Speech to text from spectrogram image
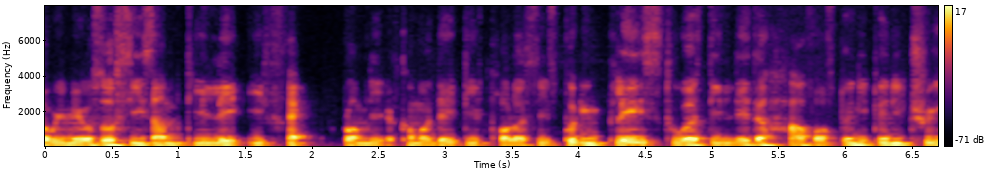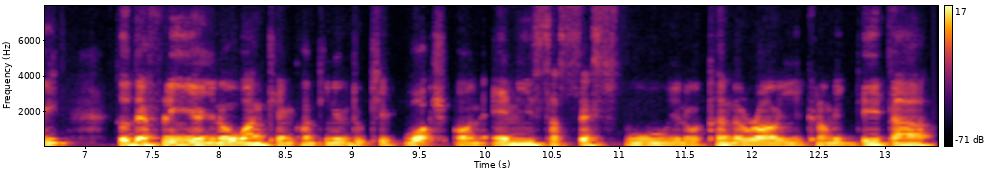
Uh, we may also see some delayed effect from the accommodative policies put in place towards the later half of 2023 so definitely, uh, you know, one can continue to keep watch on any successful, you know, turnaround in economic data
